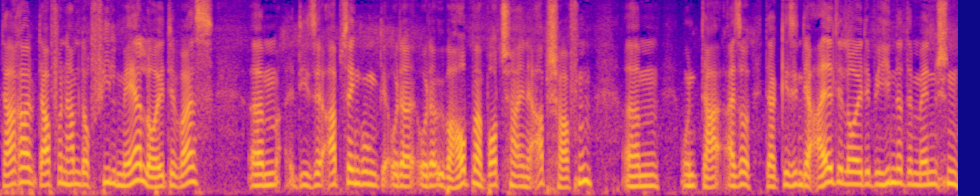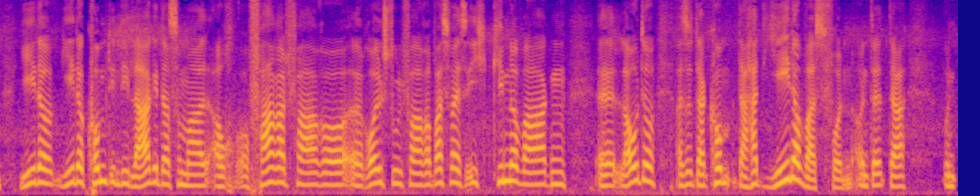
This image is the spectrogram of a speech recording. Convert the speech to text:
daran, davon haben doch viel mehr Leute was, ähm, diese Absenkung der- oder, oder überhaupt mal Bordscheine abschaffen. Ähm, und da, also da sind ja alte Leute, behinderte Menschen. Jeder, jeder kommt in die Lage, dass er mal auch, auch Fahrradfahrer, äh, Rollstuhlfahrer, was weiß ich, Kinderwagen, äh, lauter, also da kommt, da hat jeder was von. Und da, da und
